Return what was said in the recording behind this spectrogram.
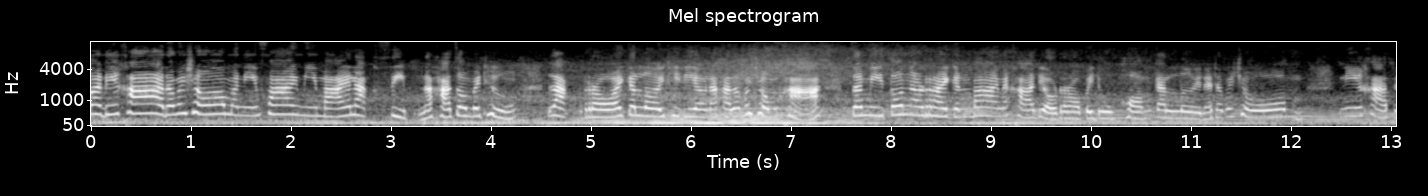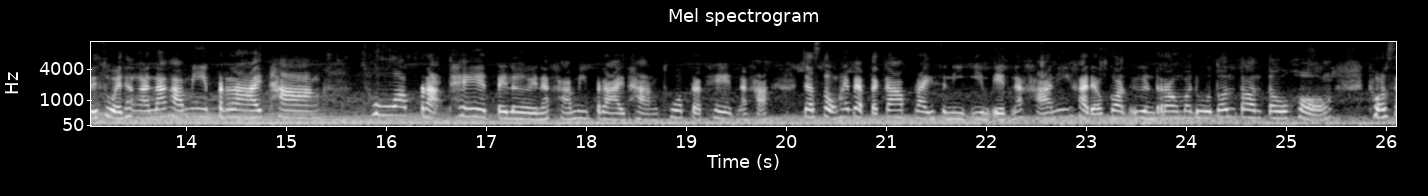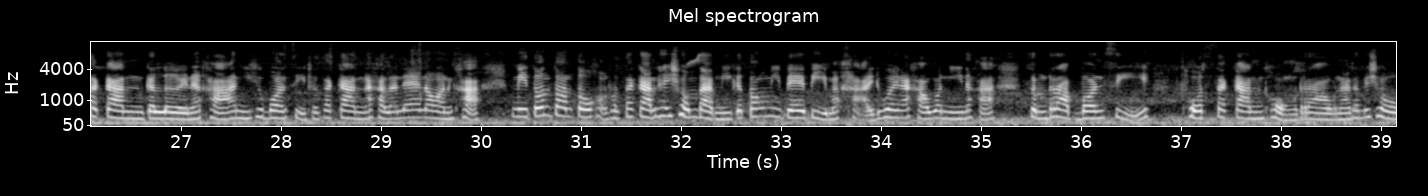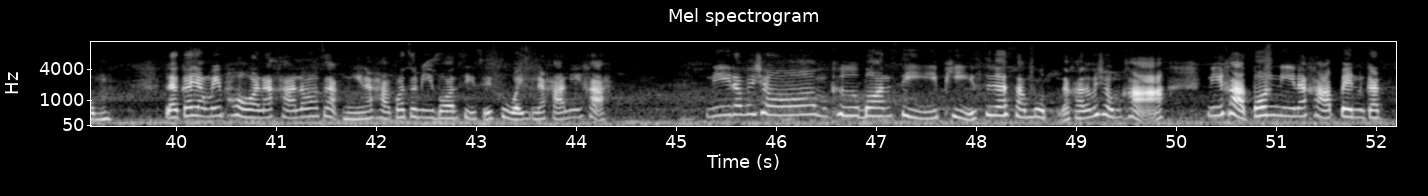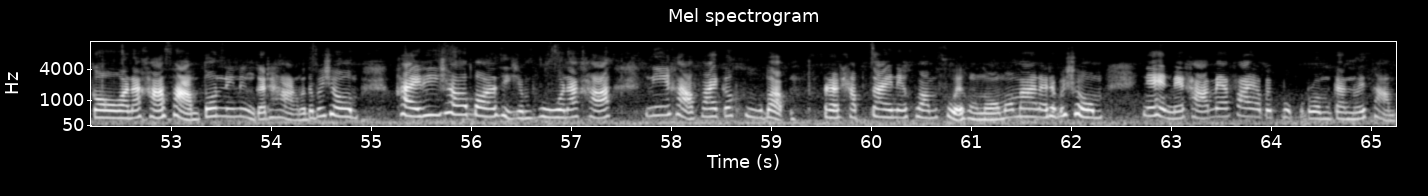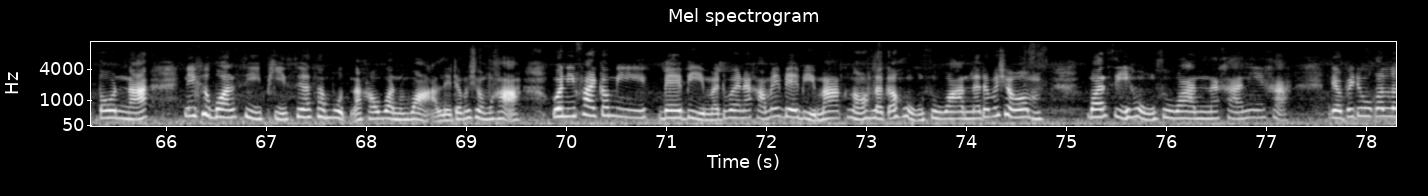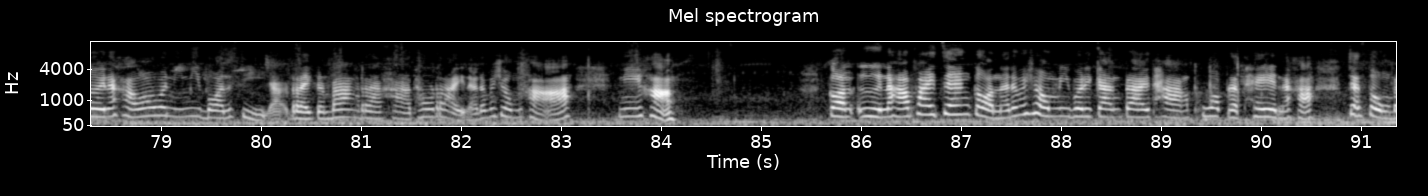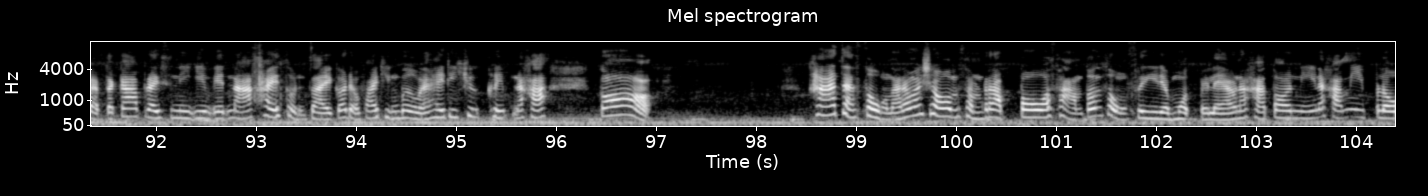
สวัสดีค่ะท่านผู้ชมวันนี้ฝ้ายมีไม้หลักสิบนะคะ จนไปถึงหลักร้อยกันเลยทีเดียวนะคะท่านผู้ชมค่ะจะมีต้นอะไรกันบ้างนะคะ เดี๋ยวเราไปดูพร้อมกันเลยนะท่านผู้ชม นี่ค่ะสวยๆทั้งนั้นนะคะ มีปลายทาง ทั่วประเทศไปเลยนะคะ มีปลายทางทั่วประเทศนะคะ จะส่งให้แบบตะกร้าไปรษณีย์ EMS นะคะ นี่ค่ะเดี๋ยวก่อนอื่นเรามาดูต้นตอนโตของทศกัณฐ์กันเลยนะคะ อันนี้คือบอลสีทศกัณฐ์นะคะ และแน่นอนค่ะ มีต้นตอนโตของทศกัณฐ์ให้ชมแบบนี้ก็ต้องมีเบบีมาขายด้วยนะคะ วันนี้นะคะสำหรับบอลสีทศกัณฐ์ของเรานะท่านผู้ชม แล้วก็ยังไม่พอนะคะ นอกจากนี้นะคะ ก็จะมีบอลสีสวยๆอีกนะคะนี่ค่ะ นี่ท่านผู้ชมคือบอลสีผีเสื้อสมุทรนะคะท่านผู้ชมค่ะนี่ค่ะต้นนี้นะคะเป็นกระกอนะคะสามต้นในหนึ่งกระถางนะท่านผู้ชม ใครที่ชอบบอลสีชมพูนะคะ นี่ค่ะฝ้ายก็คือแบบประทับใจในความสวยของน้องมากๆนะท่านผู้ชมเนี่ยเห็นไหมคะแม่ฝ้ายเอาไปปลูกรวมกันไว้ 3 ต้นนะ นี่คือบอลสีผีเสื้อสมุทรนะคะหวานหวานๆเลยท่านผู้ชมค่ะ วันนี้ฝ้ายก็มีเบบีมาด้วยนะคะ ไม่เบบีมากเนาะแล้วก็หงสุวรรณนะท่านผู้ชมบอลสีหงสุวรรณนะคะนี่ค่ะ เดี๋ยวไปดูกันเลยนะคะ ว่าวันนี้มีบอลสีอะไรกันบ้างราคาเท่าไหร่นะท่านผู้ชมค่ะนี่ค่ะ ก่อนอื่นนะคะ ไฟแจ้งก่อนนะท่านผู้ชมมีบริการปลายทางทั่วประเทศนะคะ จะส่งแบบตะกร้าไปรษณีย์ EMS นะใครสนใจก็เดี๋ยวไฟทิ้งเบอร์ไว้ให้ที่ชื่อคลิปนะคะ ก็ค่าจัดส่งนะท่านผู้ชมสำหรับโปร 3 ต้นส่งฟรีเดี๋ยวหมดไปแล้วนะคะ ตอนนี้นะคะมีโปร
